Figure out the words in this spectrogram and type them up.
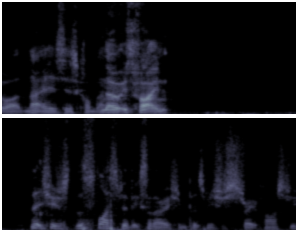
Well, that is his combat. No, it's fine. literally just the slightest bit of acceleration puts me just straight past you.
